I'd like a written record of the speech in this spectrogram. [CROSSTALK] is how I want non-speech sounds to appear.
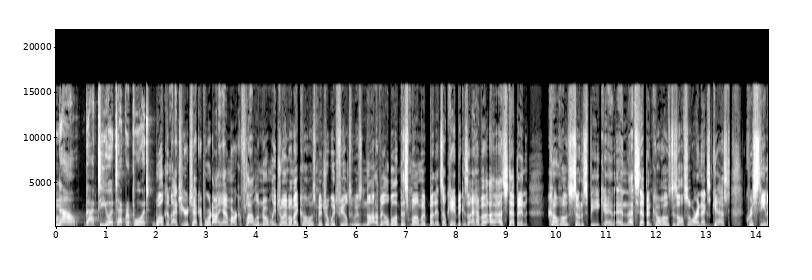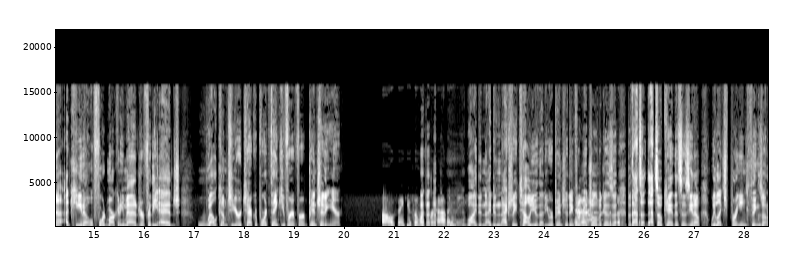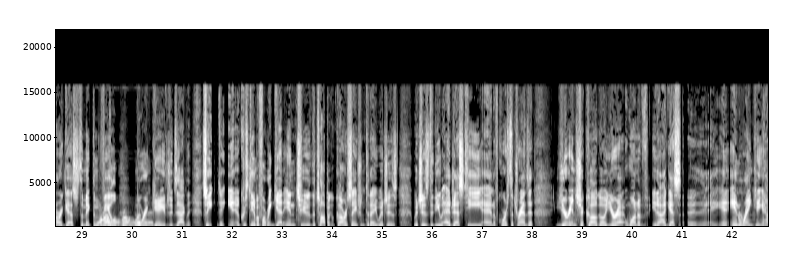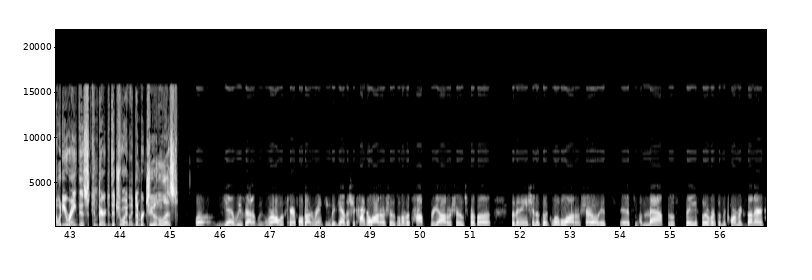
Now, back to your tech report. Welcome back to your tech report. I am Marc Aflalo, normally joined by my co-host Mitchell Whitfield, who is not available at this moment, but it's okay because I have a, a step-in co-host, so to speak, and, and that step-in co-host is also our next guest, Christina Aquino, Ford Marketing Manager for the Edge. Welcome to your tech report. Thank you for, for pinch hitting here. Oh, thank you so much for [LAUGHS] having me. well, I didn't. I didn't actually tell you that you were pinch hitting for Mitchell because, uh, but that's that's okay. This is you know we like springing things on our guests to make them yeah, feel we'll more it. engaged. Exactly. So, Christina, before we get into the topic of conversation today, which is which is the new Edge ST and of course the Transit, you're in Chicago. You're at one of you know I guess uh, in ranking. How would you rank this compared to Detroit? Like number two on the list? Well, yeah, we've got it. We're always careful about ranking, but yeah, the Chicago Auto Show is one of the top three auto shows for the for the nation. It's a global auto show. It's it's a massive space over at the McCormick Center,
